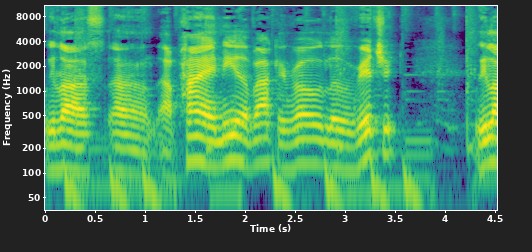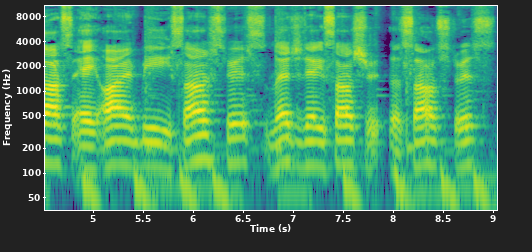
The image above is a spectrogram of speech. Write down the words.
We lost um, a pioneer of rock and roll, Little Richard. We lost a R&B songstress, legendary songstress, uh, songstress,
